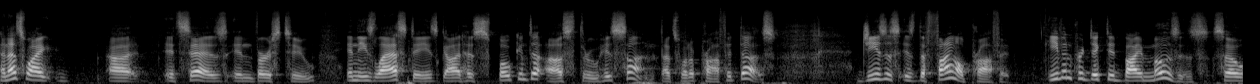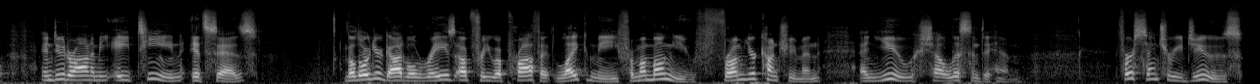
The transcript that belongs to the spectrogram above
And that's why uh, it says in verse 2 In these last days, God has spoken to us through his Son. That's what a prophet does. Jesus is the final prophet, even predicted by Moses. So in Deuteronomy 18, it says, The Lord your God will raise up for you a prophet like me from among you, from your countrymen, and you shall listen to him. First century Jews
